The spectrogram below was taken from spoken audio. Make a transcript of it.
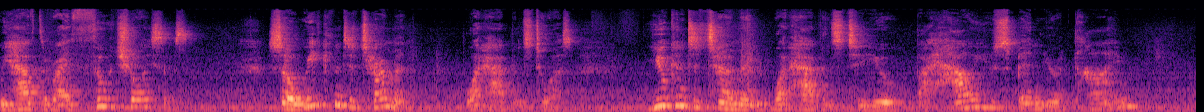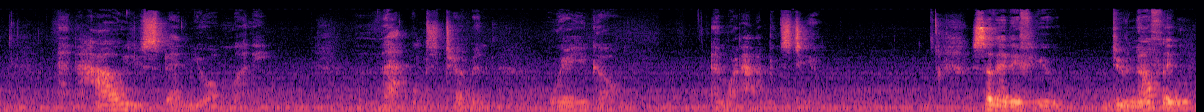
We have the right through choices. So we can determine what happens to us. You can determine what happens to you by how you spend your time and how you spend your money. That will determine where you go and what happens to you. So that if you do nothing,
